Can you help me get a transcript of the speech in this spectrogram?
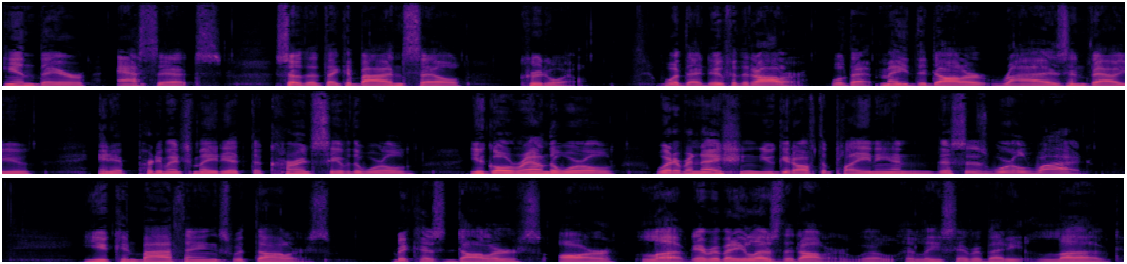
in their assets so that they could buy and sell crude oil. What did that do for the dollar? Well, that made the dollar rise in value, and it pretty much made it the currency of the world. You go around the world, whatever nation you get off the plane in, this is worldwide you can buy things with dollars because dollars are loved. Everybody loves the dollar. Well, at least everybody loved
